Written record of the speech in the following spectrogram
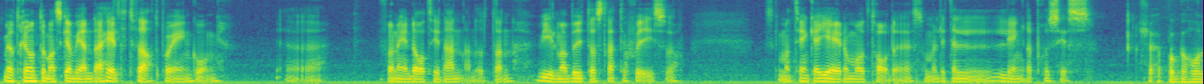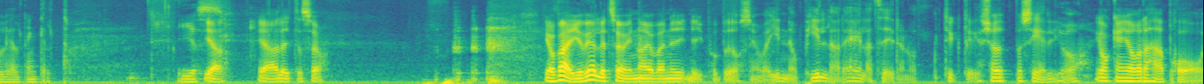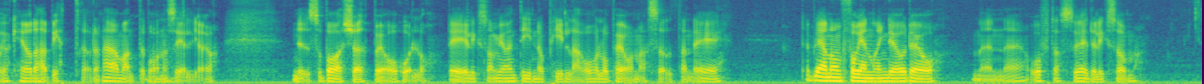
Men jag tror inte man ska vända helt tvärt på en gång. Eh, från en dag till en annan. Utan vill man byta strategi så ska man tänka igenom och ta det som en lite längre process. Köp och behåll helt enkelt. Yes. Ja, ja lite så. Jag var ju väldigt så när jag var ny, ny på börsen. Jag var inne och pillade hela tiden och tyckte köp och sälj och jag kan göra det här bra och jag kan göra det här bättre och den här var inte bra, den säljer jag. Nu så bara köper jag och håller. Det är liksom, jag är inte inne och pillar och håller på en massa utan det är Det blir någon förändring då och då men eh, oftast så är det liksom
